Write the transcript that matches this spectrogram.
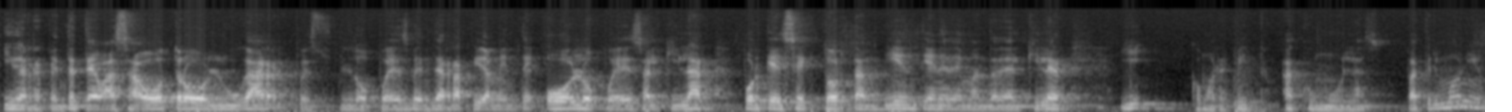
y de repente te vas a otro lugar, pues lo puedes vender rápidamente o lo puedes alquilar, porque el sector también tiene demanda de alquiler. Y, como repito, acumulas patrimonio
